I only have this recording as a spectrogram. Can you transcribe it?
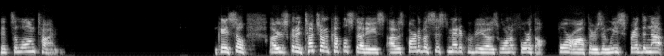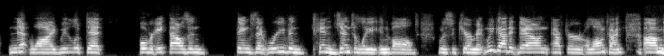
it's a long time. Okay so i was just going to touch on a couple studies. I was part of a systematic review. I was one of four, four authors and we spread the net, net wide. We looked at over 8000 things that were even tangentially involved with securement. We got it down after a long time um,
